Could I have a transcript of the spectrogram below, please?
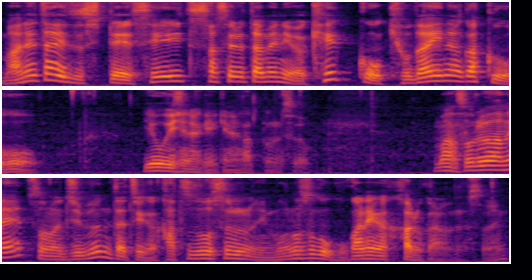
マネタイズして成立させるためには結構巨大な額を用意しなきゃいけなかったんですよ。まあそれはねその自分たちが活動するのにものすごくお金がかかるからなんですよね。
